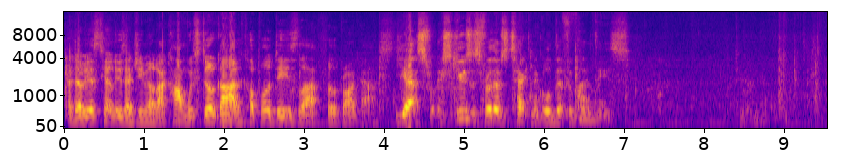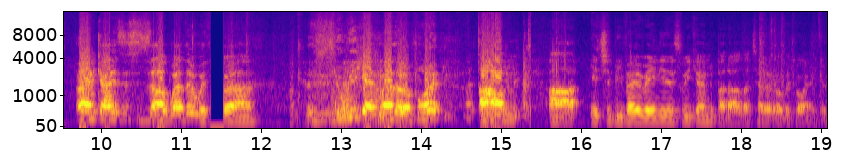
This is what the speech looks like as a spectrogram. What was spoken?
at WSTLnews at gmail.com. We've still got a couple of days left for the broadcast. Yes, excuses for those technical difficulties. Alright guys, this is uh weather with uh this is your weekend weather report. Um uh it should be very rainy this weekend, but uh let's head over to our anchors.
